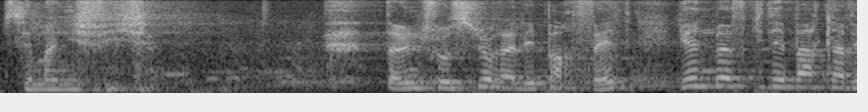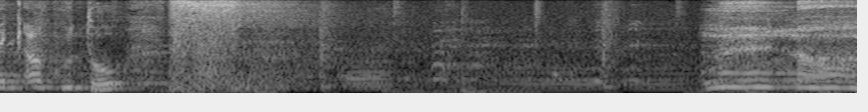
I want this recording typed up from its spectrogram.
C'est magnifique. T'as une chaussure, elle est parfaite. Il y a une meuf qui débarque avec un couteau. Mais non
